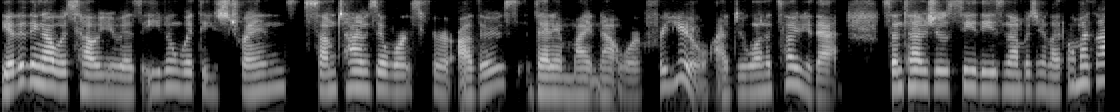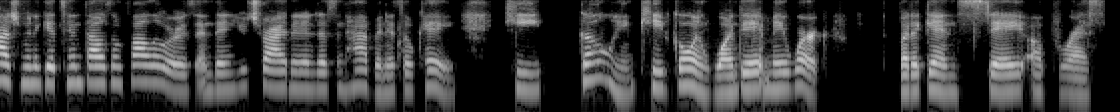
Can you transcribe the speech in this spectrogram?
The other thing I would tell you is even with these trends, sometimes it works for others that it might not work for you. I do want to tell you that. Sometimes you'll see these numbers and you're like, oh my gosh, I'm going to get 10,000 followers. And then you try it and it doesn't happen. It's okay. Keep going, keep going. One day it may work. But again, stay abreast,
